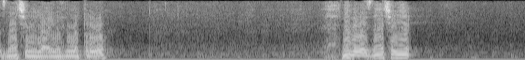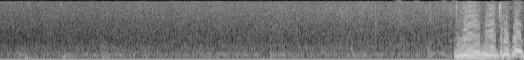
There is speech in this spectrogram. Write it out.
značenje la ilaha illallah prvo. Njegovo je značenje nema drugog.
